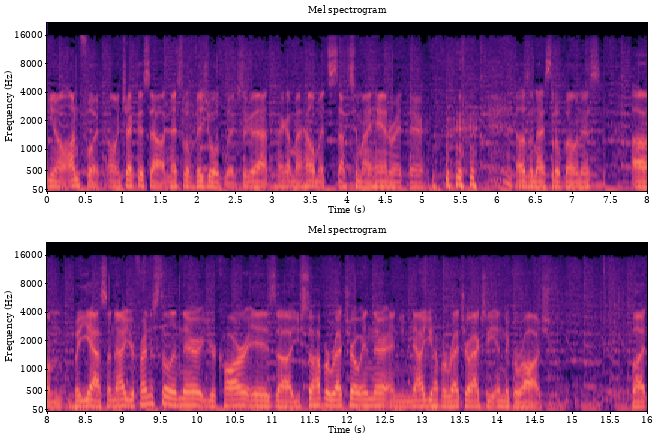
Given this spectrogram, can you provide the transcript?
you know on foot. Oh and check this out. Nice little visual glitch. Look at that. I got my helmet stuck to my hand right there. That was a nice little bonus. Um, but yeah so now your friend is still in there. Your car is uh, you still have a retro in there and you, now you have a retro actually in the garage. But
